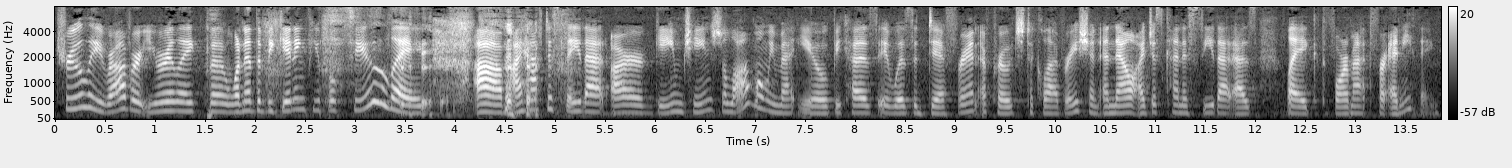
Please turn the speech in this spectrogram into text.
truly, Robert, you were like the one of the beginning people too. Like um, I have to say that our game changed a lot when we met you because it was a different approach to collaboration. And now I just kind of see that as like the format for anything.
